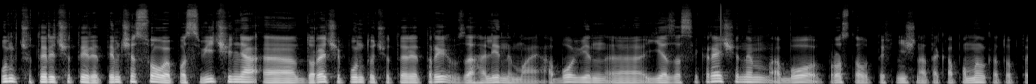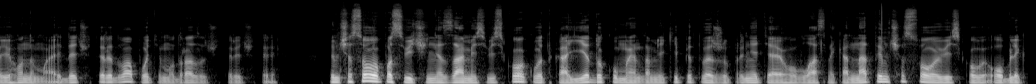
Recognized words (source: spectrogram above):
Пункт 4.4. Тимчасове посвідчення. Е, До речі, пункту 4.3 взагалі немає. Або він е, є засекреченим, або просто технічна така помилка, тобто його немає. Йде 4.2, потім одразу 4.4. Тимчасове посвідчення замість військового квитка є документом, який підтверджує прийняття його власника на тимчасовий військовий облік.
